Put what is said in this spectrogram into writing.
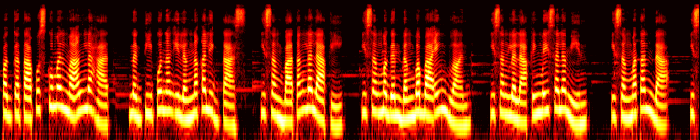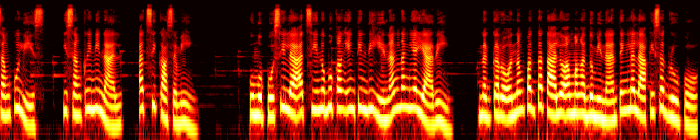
Pagkatapos kumalma ang lahat, nagtipon ang ilang nakaligtas, isang batang lalaki, isang magandang babaeng blonde, isang lalaking may salamin, isang matanda, isang pulis, isang kriminal, at si Kasami. Umupo sila at sinubukang intindihin ang nangyayari. Nagkaroon ng pagtatalo ang mga dominanteng lalaki sa grupo,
